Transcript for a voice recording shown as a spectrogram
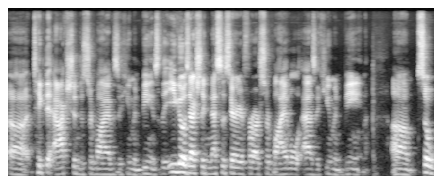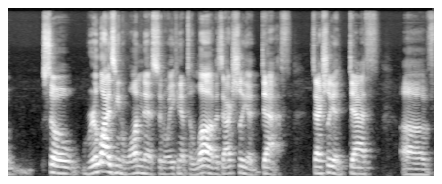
uh, take the action to survive as a human being. So the ego is actually necessary for our survival as a human being. Um, so so realizing oneness and waking up to love is actually a death. It's actually a death of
